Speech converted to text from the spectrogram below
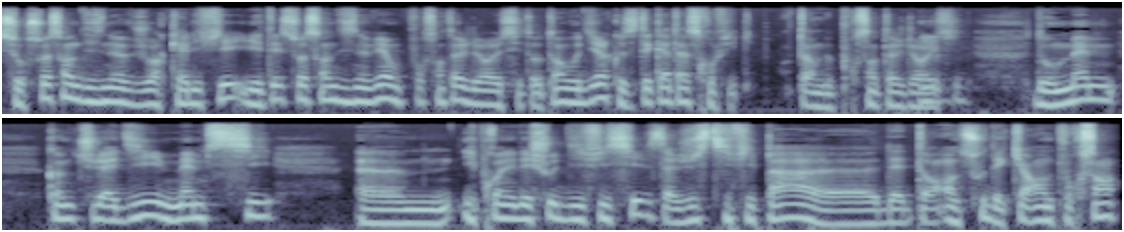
Sur 79 joueurs qualifiés, il était 79e au pourcentage de réussite. Autant vous dire que c'était catastrophique en termes de pourcentage de réussite. Donc même, comme tu l'as dit, même si euh, il prenait des shoots difficiles, ça justifie pas euh, d'être en, dessous des 40%.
